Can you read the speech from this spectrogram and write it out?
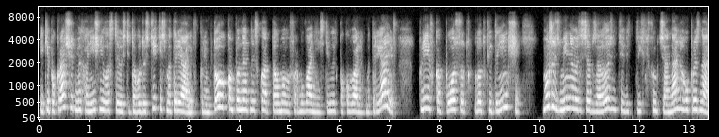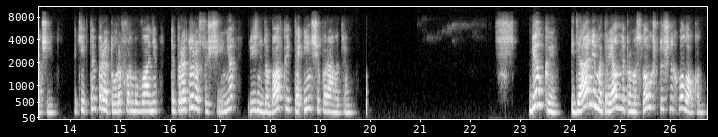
які покращують механічні властивості та водостійкість матеріалів. Крім того, компонентний склад та умови формування їстівних пакувальних матеріалів, плівка, посуд, лотки та інші можуть змінюватися в залежності від їх функціонального призначення, такі як температура формування, температура сушіння, різні добавки та інші параметри. Білки ідеальний матеріал для промислових штучних волокон.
